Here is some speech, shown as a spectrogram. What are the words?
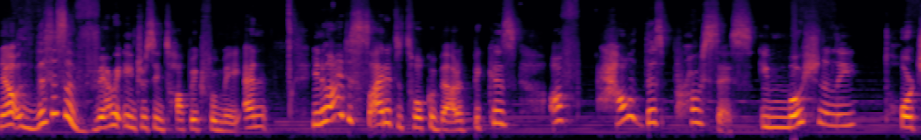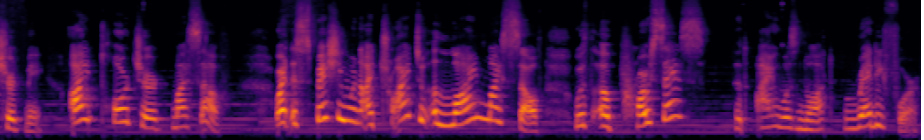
Now, this is a very interesting topic for me, and you know, I decided to talk about it because of how this process emotionally tortured me I tortured myself, right? Especially when I tried to align myself with a process that I was not ready for.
